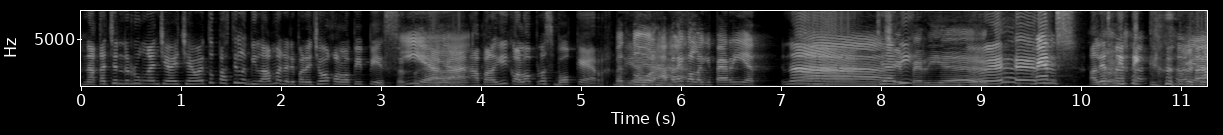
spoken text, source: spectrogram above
Nah, kecenderungan cewek-cewek tuh pasti lebih lama daripada cowok kalau pipis. Setuju. ya kan? Apalagi kalau plus boker. Betul. ya kan? Apalagi kalau lagi period. Nah, jadi Ci period. Weh. Alias titik. Iya.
